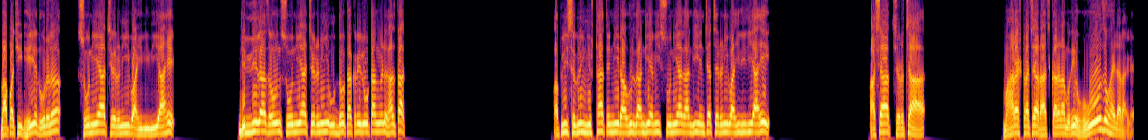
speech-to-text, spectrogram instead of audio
बापाची ध्येय धोरणं सोनिया चरणी वाहिलेली आहे. दिल्लीला जाऊन सोनिया चरणी उद्धव ठाकरे लोटांगण घालतात. आपली सगळी निष्ठा त्यांनी राहुल गांधी आणि सोनिया गांधी यांच्या चरणी वाहिलेली आहे. अशा चर्चा महाराष्ट्राच्या राजकारणामध्ये रोज व्हायला लागल्या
